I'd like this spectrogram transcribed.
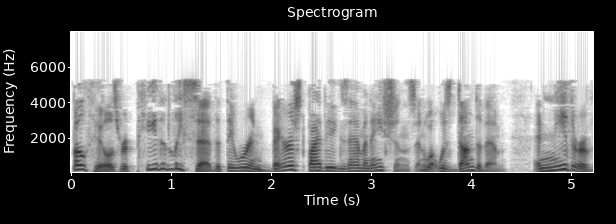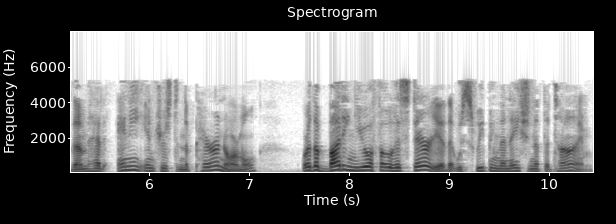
Both Hills repeatedly said that they were embarrassed by the examinations and what was done to them, and neither of them had any interest in the paranormal or the budding UFO hysteria that was sweeping the nation at the time.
